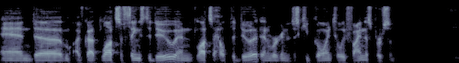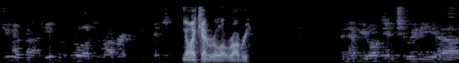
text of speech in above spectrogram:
And um, I've got lots of things to do and lots of help to do it, and we're going to just keep going until we find this person. Did you, uh, you rule out the robbery in the case? No, I can't rule out robbery. And have you looked into any, uh,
